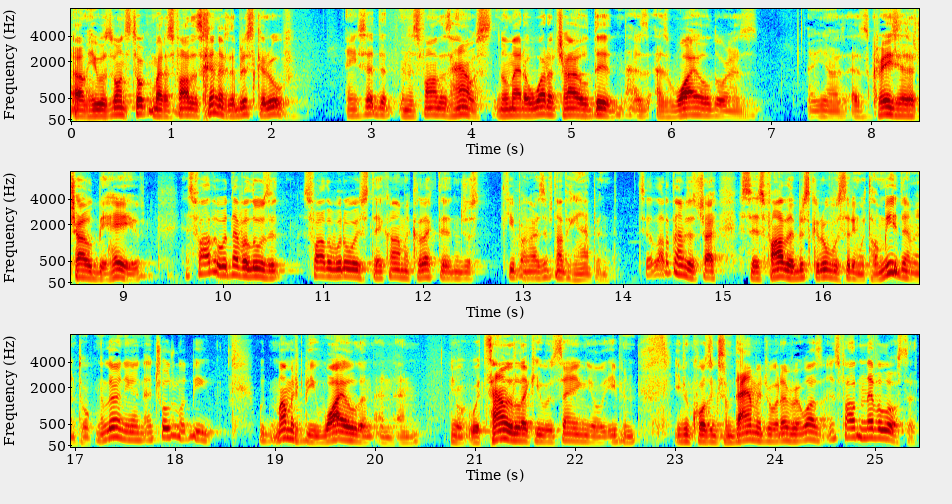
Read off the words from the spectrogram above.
Um, he was once talking about his father's chinuch, the Brisker Ruf. And he said that in his father's house, no matter what a child did, as, as wild or as, you know, as, as crazy as a child behaved, his father would never lose it. His father would always stay calm and collected and just keep on as if nothing happened. So a lot of times, a child, his father, Brisker Ruf, was sitting with Talmidim and talking and learning, and, and children would be, would mamish be wild and, and, and you know, it sounded like he was saying, you know, even even causing some damage or whatever it was. And His father never lost it.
